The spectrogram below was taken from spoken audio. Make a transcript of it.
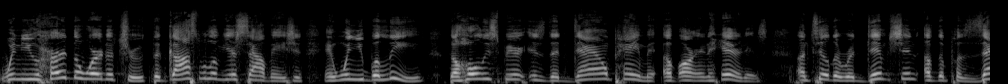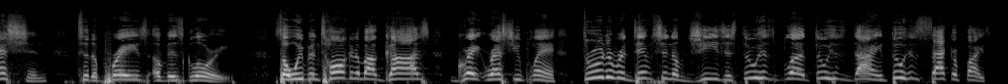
when you heard the word of truth, the gospel of your salvation, and when you believe, the Holy Spirit is the down payment of our inheritance until the redemption of the possession to the praise of his glory. So we've been talking about God's great rescue plan through the redemption of Jesus, through his blood, through his dying, through his sacrifice.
